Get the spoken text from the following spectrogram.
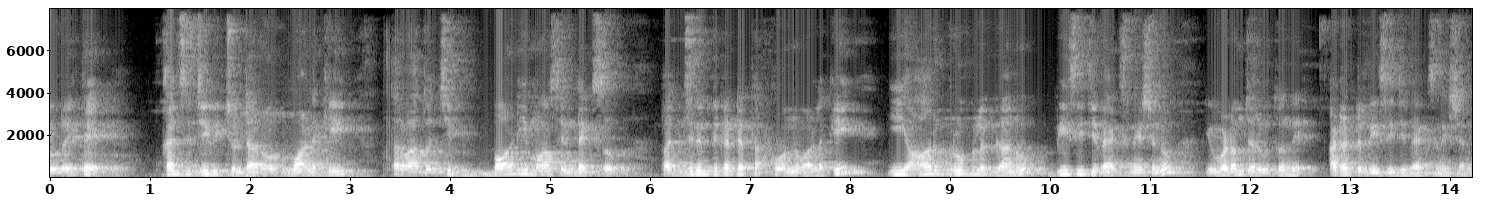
ఎవరైతే కలిసి జీవించుంటారో వాళ్ళకి తర్వాత వచ్చి బాడీ మాస్ ఇండెక్స్ పద్దెనిమిది కంటే తక్కువ ఉన్న వాళ్ళకి ఈ ఆరు గ్రూపులకు గాను బీసీజీ వ్యాక్సినేషన్ ఇవ్వడం జరుగుతుంది. అడల్ట్ బీసీజీ వ్యాక్సినేషన్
